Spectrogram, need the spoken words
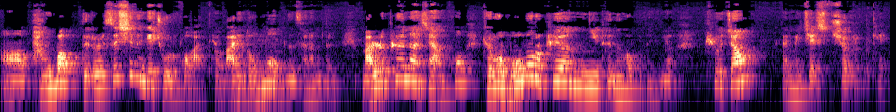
어, 방법들을 쓰시는 게 좋을 것 같아요 말이 너무 없는 사람들은 말로 표현하지 않고 결국 몸으로 표현이 되는 거거든요 표정 그다음에 제스처 이렇게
